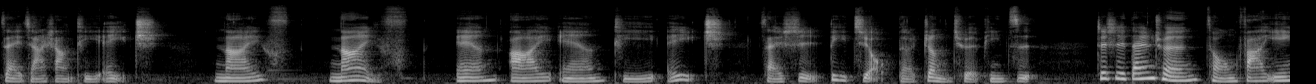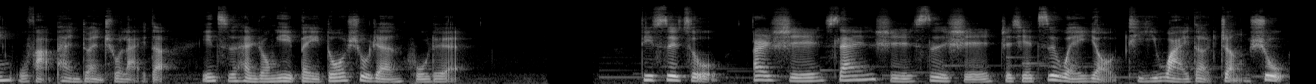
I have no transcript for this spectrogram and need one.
再加上 th。Knife，knife，n i n t h 才是第九的正确拼字。这是单纯从发音无法判断出来的，因此很容易被多数人忽略。第四组二十三十四十这些字尾有 ty 的整数。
